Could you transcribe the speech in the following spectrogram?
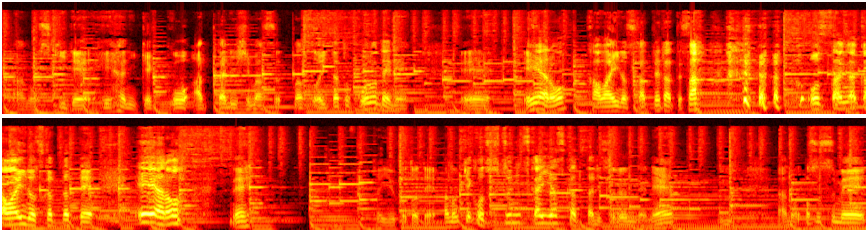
あの、好きで部屋に結構あったりします。まあそういったところでね、えー、ええやろ？可愛いの使ってたってさ。おっさんが可愛いの使ったって、ええやろ？ね。ということで、あの、結構普通に使いやすかったりするんでね。あの、おすすめって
